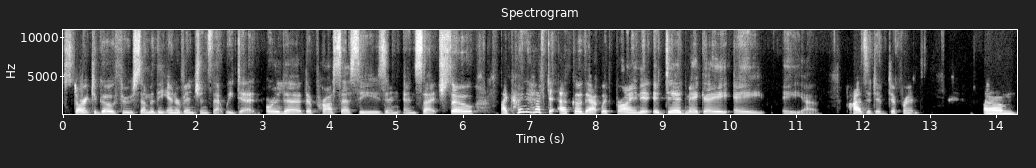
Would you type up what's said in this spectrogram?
start to go through some of the interventions that we did or Mhm. the the processes and and such. So I kind of have to echo that with Brian. It, it did make a a a uh, positive difference. Um,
